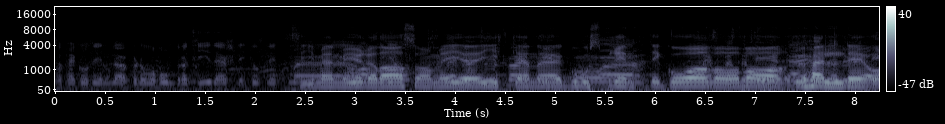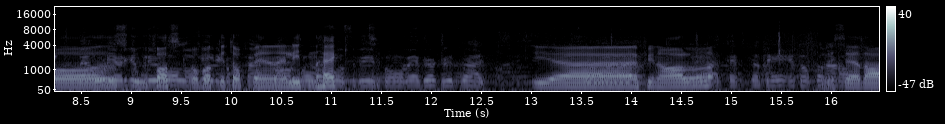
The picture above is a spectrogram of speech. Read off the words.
Altså fikk oss inn løper nummer 110. Det sliter oss litt med Simen Myhre da, som eh, gikk en eh, god sprint i går og var uheldig og sto fast på bakketoppen i en liten hekt i eh, finalen. Så vi ser da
